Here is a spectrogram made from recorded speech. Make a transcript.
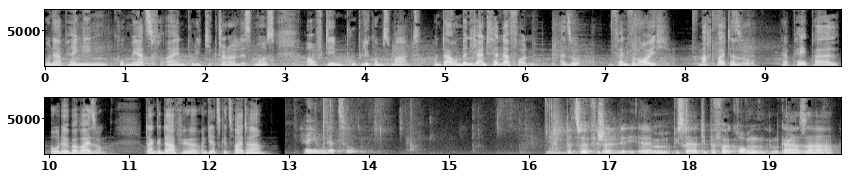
unabhängigen, kommerzfreien Politikjournalismus auf dem Publikumsmarkt. Und darum bin ich ein Fan davon. Also ein Fan von euch. Macht weiter so. Per PayPal oder Überweisung. Danke dafür und jetzt geht's weiter. Herr Jung dazu. Ja, dazu, Herr Fischer, ähm, Israel hat die Bevölkerung im Gaza,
